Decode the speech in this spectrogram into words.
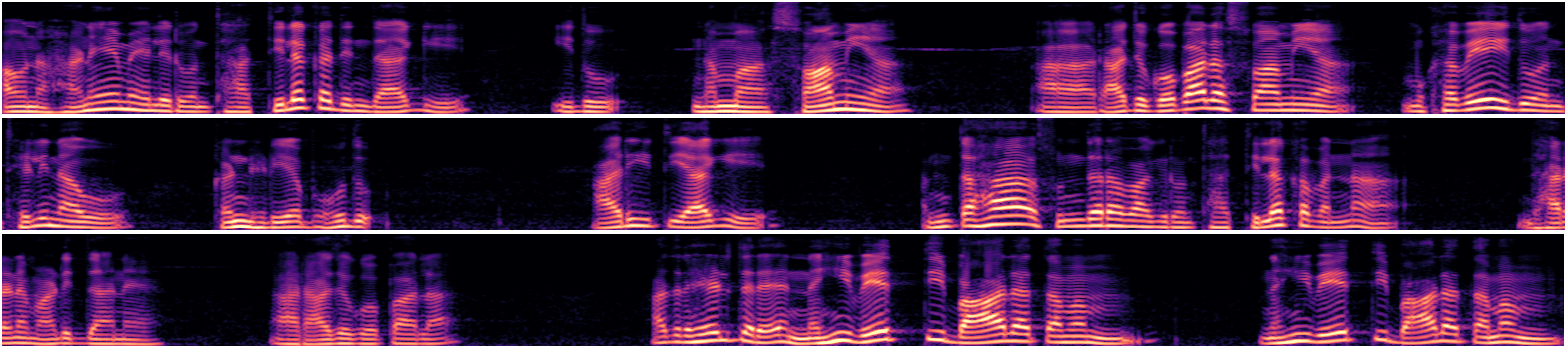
ಅವನ ಹಣೆಯ ಮೇಲಿರುವಂತಹ ತಿಲಕದಿಂದಾಗಿ ಇದು ನಮ್ಮ ಸ್ವಾಮಿಯ, ಆ ರಾಜಗೋಪಾಲ ಸ್ವಾಮಿಯ ಮುಖವೇ ಇದು ಅಂಥೇಳಿ ನಾವು ಕಂಡುಹಿಡಿಯಬಹುದು. ಆ ರೀತಿಯಾಗಿ ಅಂತಹ ಸುಂದರವಾಗಿರುವಂತಹ ತಿಲಕವನ್ನು ಧಾರಣೆ ಮಾಡಿದ್ದಾನೆ ಆ ರಾಜಗೋಪಾಲ. ಆದರೆ ಹೇಳ್ತಾರೆ ನಹಿ ವೇತ್ತಿ ಬಾಲತಮಂ ನಹಿ ವೇತ್ತಿ ಬಾಲತಮಂ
